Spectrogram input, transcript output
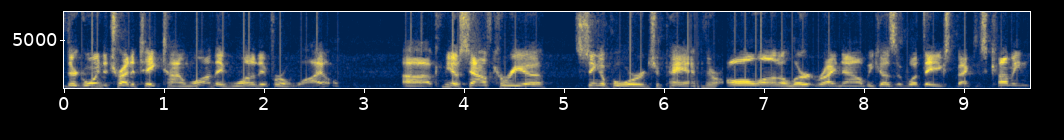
they're going to try to take Taiwan. They've wanted it for a while. Uh, you know, South Korea, Singapore, Japan, they're all on alert right now because of what they expect is coming.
